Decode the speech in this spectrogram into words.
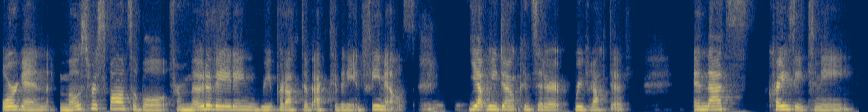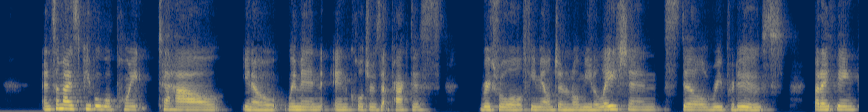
organ most responsible for motivating reproductive activity in females. Mm-hmm. Yet we don't consider it reproductive. And that's crazy to me. And sometimes people will point to how, you know, women in cultures that practice ritual female genital mutilation still reproduce. But I think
